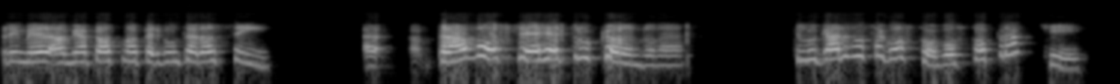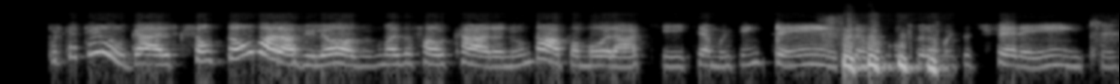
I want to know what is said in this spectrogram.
primeira, a minha próxima pergunta era assim, é, para você retrucando, né? Que lugares você gostou? Gostou para quê? Porque tem lugares que são tão maravilhosos, mas eu falo, cara, não dá para morar aqui, que é muito intenso, é uma cultura muito diferente.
